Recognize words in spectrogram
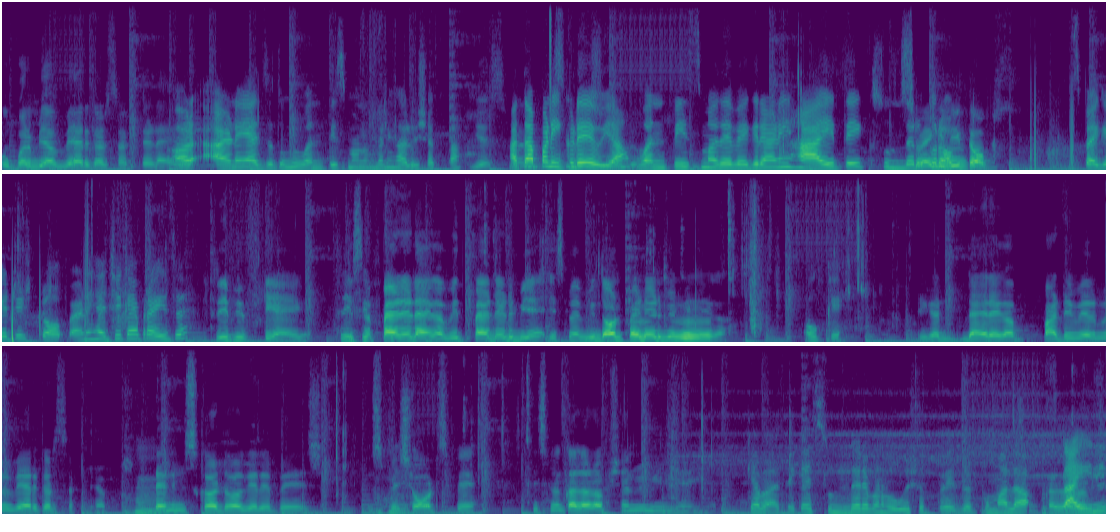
ऊपर भी आप वेयर कर सकते हैं और डायरेक्ट आणि याचं तुम्ही वन पीस म्हणून पण घालू शकता. आता आपण इकडे येऊया. वन पीसमध्ये वगैरे आणि हा इथे एक सुंदर क्रॉप टॉप्स स्पॅगेटी टॉप आणि ह्याची काय प्राइस आहे? 350 आएगा 350 इसमें पैडेड आएगा. विद पैडेड भी है. इसमें विदाउट पैडेड भी मिलेगा. ओके ठीक है? डायरेक्ट आप पार्टी वेयर में वेयर कर सकते हैं आप। डेनिम स्कर्ट वगैरह पे इस पे। शॉर्ट्स पे इसमें कलर ऑप्शन भी मिल जाएगी। क्या बात आहे काय सुंदर आहे पण बघू शकतो जर तुम्हाला स्टाईल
